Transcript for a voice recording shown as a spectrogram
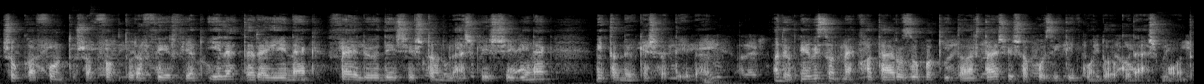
sokkal fontosabb faktor a férfiak életerejének, fejlődés és tanuláskészségének, mint a nők esetében. A nőknél viszont meghatározóbb a kitartás és a pozitív gondolkodásmód.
